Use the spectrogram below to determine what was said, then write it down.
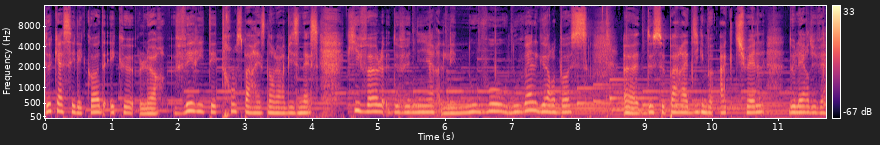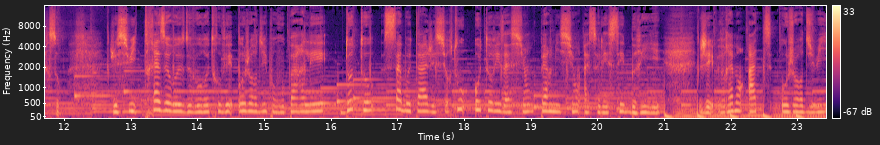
de casser les codes et que leur vérité transparaisse dans leur business, qui veulent devenir les nouveaux ou nouvelles girl boss euh, de ce paradigme actuel de l'ère du verso. Je suis très heureuse de vous retrouver aujourd'hui pour vous parler d'auto-sabotage et surtout autorisation, permission à se laisser briller. J'ai vraiment hâte aujourd'hui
